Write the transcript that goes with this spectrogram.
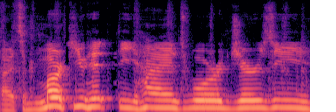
All right, so Mark, you hit the Hines Ward jersey.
